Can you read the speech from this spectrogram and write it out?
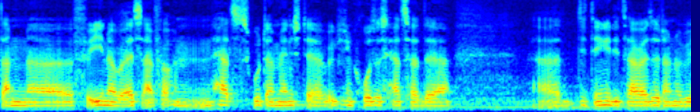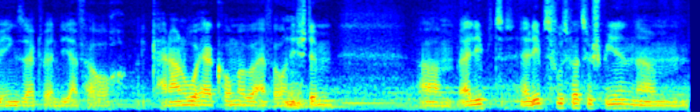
dann äh, für ihn, aber er ist einfach ein, ein herzensguter Mensch, der wirklich ein großes Herz hat, der äh, die Dinge, die teilweise dann über ihn gesagt werden, die einfach auch, keine Ahnung woher kommen, aber einfach auch nicht stimmen. Ähm, er liebt er liebt Fußball zu spielen, ähm,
